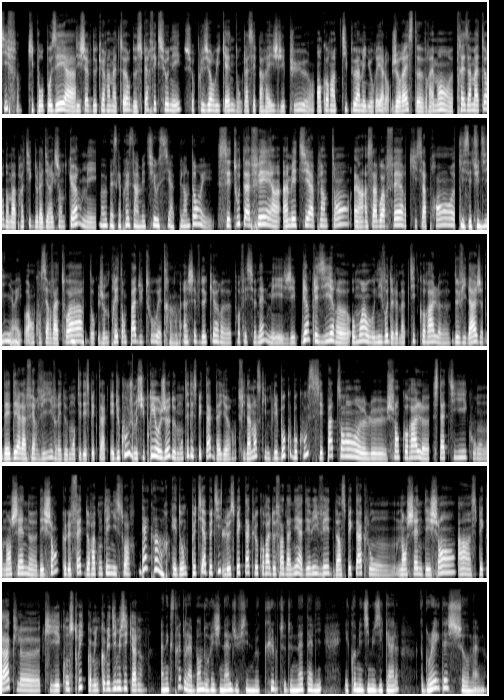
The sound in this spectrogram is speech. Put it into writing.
qui proposait à des chefs de chœur amateurs de se perfectionner sur plusieurs week-ends. Donc là, c'est pareil, j'ai pu euh, encore un petit peu améliorer. Alors, je reste vraiment euh, très amateur dans ma pratique de la direction de chœur, mais Bah oui, parce qu'après, c'est un métier aussi à plein temps et c'est tout à fait un, un métier à plein temps, un, un savoir-faire qui s'apprend euh, qui s'étudie. ouais. en conservatoire. Donc, je me prétends pas du tout être un, un chef de chœur professionnel, mais j'ai bien plaisir, au moins au niveau de la- ma petite chorale de village, d'aider à la faire vivre et de monter des spectacles. Et du coup, je me suis pris au jeu de monter des spectacles d'ailleurs. Finalement, ce qui me plaît beaucoup, beaucoup, c'est pas tant euh, le chant choral euh, statique où on enchaîne euh, des chants que le fait de raconter une histoire. D'accord. Et donc petit à petit, le spectacle choral de fin d'année a dérivé d'un spectacle où on enchaîne des chants à un spectacle qui est construit comme une comédie musicale. Un extrait de la bande originale du film culte de Nathalie et comédie musicale The Greatest Showman.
